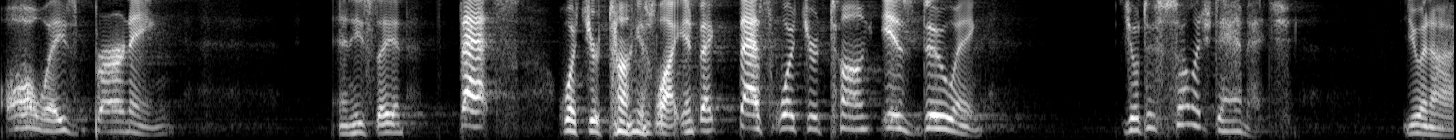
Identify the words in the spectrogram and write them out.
always burning. And he's saying, that's what your tongue is like. In fact, that's what your tongue is doing. You'll do so much damage, you and I,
